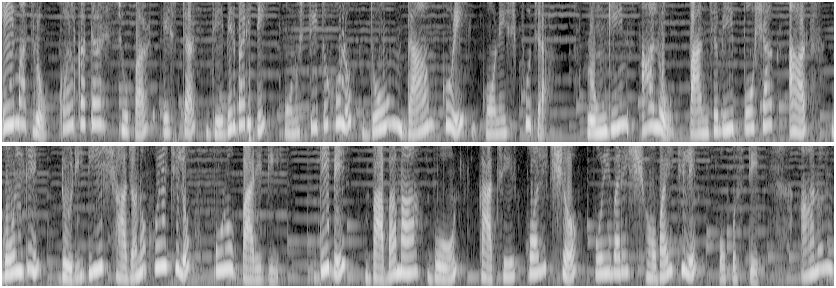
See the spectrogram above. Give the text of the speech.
এইমাত্র কলকাতার সুপার স্টার দেবের বাড়িতে অনুষ্ঠিত হলো দম করে গণেশ পূজা। রঙিন আলো, পাঞ্জাবি পোশাক আর গোল্ডেন দড়ি দিয়ে সাজানো হয়েছিল পুরো বাড়িটি। দেবের বাবা মা, বোন, কাছের কলিগস পরিবারের সবাই ছিলেন উপস্থিত। আনন্দ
